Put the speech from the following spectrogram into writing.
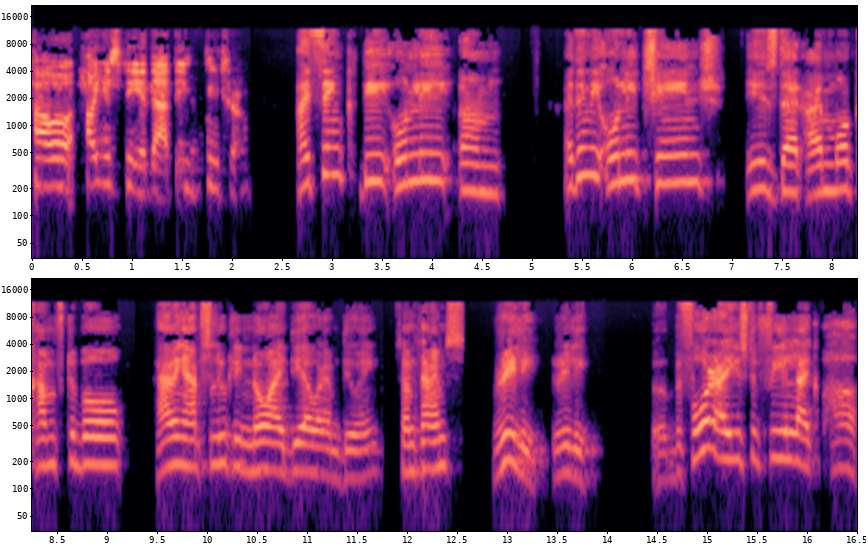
How how you see that in the future? I think the only um, I think the only change is that I'm more comfortable having absolutely no idea what I'm doing sometimes Really, really. Uh, before I used to feel like, oh,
